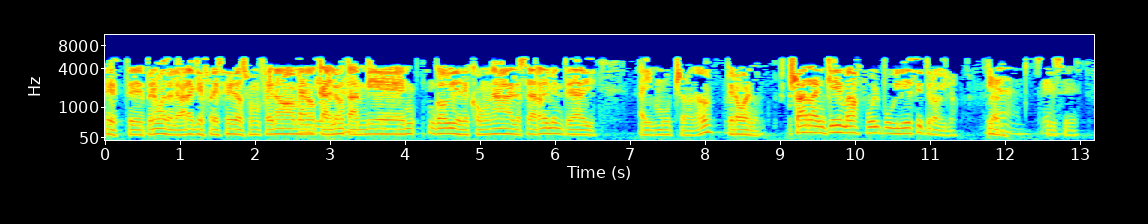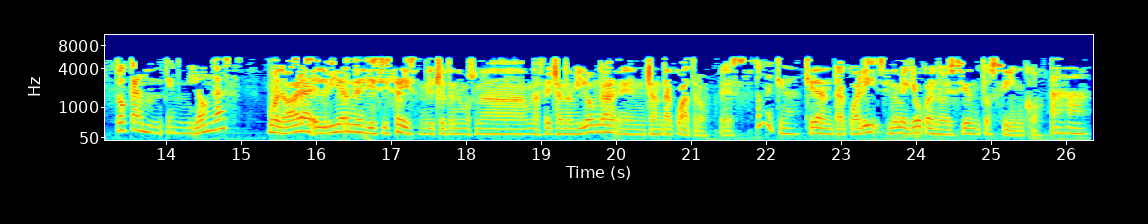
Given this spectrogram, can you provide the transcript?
Este, pero bueno, la verdad que Fresedo es un fenómeno, También, Caló ¿eh? también, Gobi es descomunal, o sea, realmente hay hay mucho, ¿no? Pero bueno, yo arranqué más full Pugliese y Troilo. Claro. Bien, bien. Sí, sí. ¿Tocan en milongas? Bueno, ahora el viernes 16, de hecho tenemos una, una fecha en la Milonga en Chanta 4. Es, ¿Dónde queda? queda en Tacuarí, si no me equivoco, de 905. Ajá.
